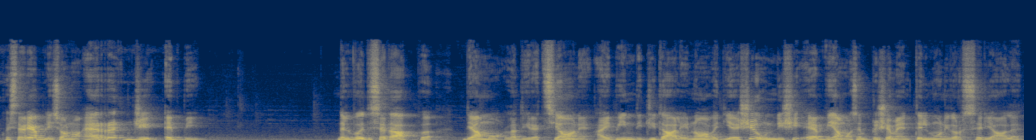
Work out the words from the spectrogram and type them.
Queste variabili sono R, G e B. Nel void setup diamo la direzione ai pin digitali 9, 10 e 11 e avviamo semplicemente il monitor seriale.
